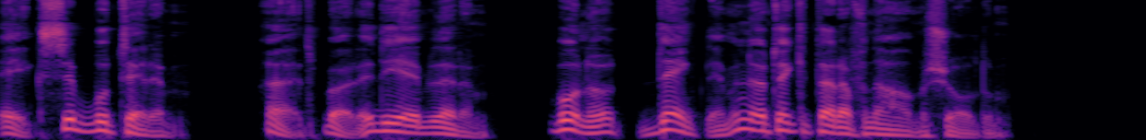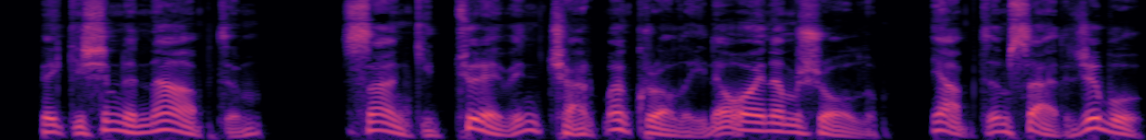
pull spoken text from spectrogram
eksi bu terim. Evet, böyle diyebilirim. Bunu denklemin öteki tarafına almış oldum. Peki şimdi ne yaptım? Sanki türevin çarpma kuralıyla oynamış oldum. Yaptığım sadece bu.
